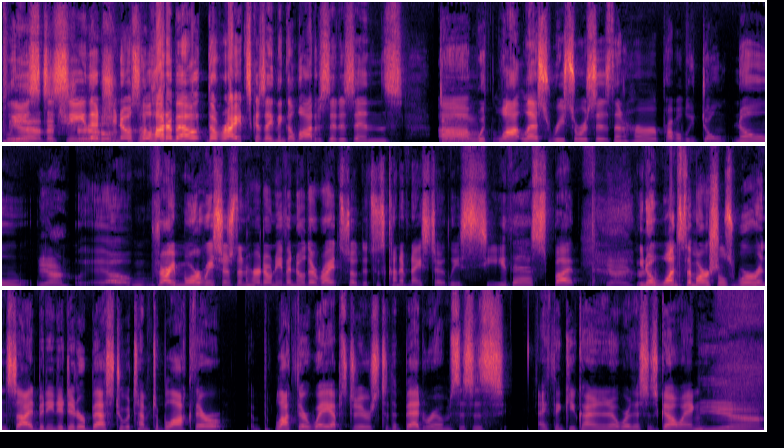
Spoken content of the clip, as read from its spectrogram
pleased Yeah, to see that she knows a lot about the rights because I think a lot of citizens um, with a lot less resources than her probably don't know. Yeah. Uh, sorry, more resources than her don't even know their rights. So this is kind of nice to at least see this. But Yeah, you know, once the marshals were inside, Banita did her best to attempt to block their block their way upstairs to the bedrooms. This is, I think, you kind of know where this is going. Yeah.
